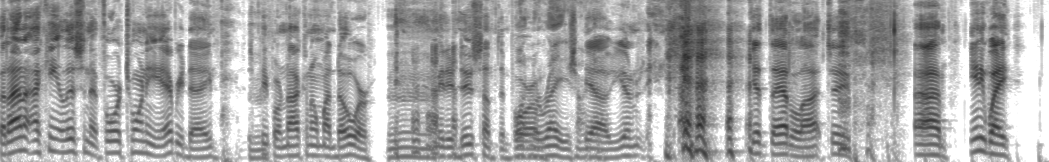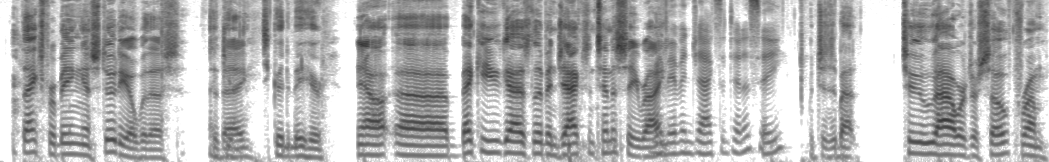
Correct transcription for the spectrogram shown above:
But I, I can't listen at 420 every day because people are knocking on my door, want me to do something for Wanting them. to raise, aren't yeah, you get that a lot too. Um, anyway, thanks for being in studio with us today. It's good to be here. Now, uh, Becky, you guys live in Jackson, Tennessee, right? We live in Jackson, Tennessee. Which is about two hours or so from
